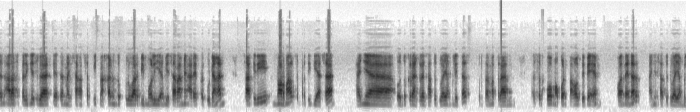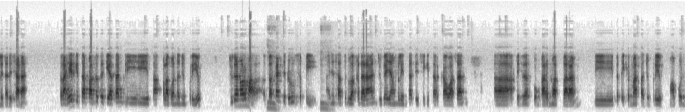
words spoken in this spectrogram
dan arah sebaliknya juga kelihatan masih sangat sepi. Bahkan untuk keluar di Moli yang biasa ramai area pergudangan, saat ini normal seperti biasa. Hanya untuk keran-keran satu dua yang melintas, terutama keran uh, Serpo maupun pangau BBM, kontainer hanya satu dua yang melintas di sana. Terakhir kita pantau kegiatan di Pelabuhan Tanjung Priuk, juga normal, hmm. bahkan cenderung sepi. Hmm. Hanya satu dua kendaraan juga yang melintas di sekitar kawasan uh, aktivitas bongkar muat barang di Peti Kemas Tanjung Priuk maupun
